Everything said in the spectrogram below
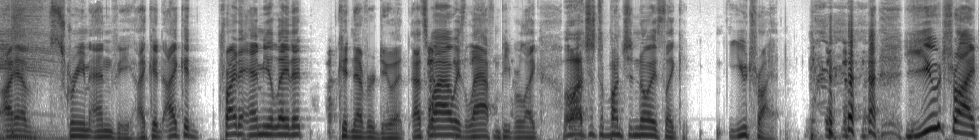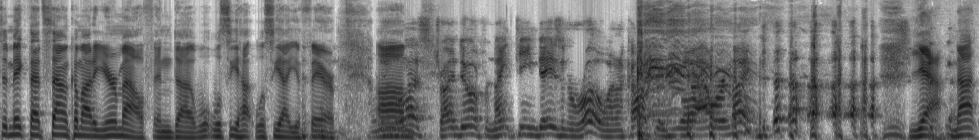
I have scream envy. I could I could try to emulate it, could never do it. That's why I always laugh when people are like, "Oh, it's just a bunch of noise." Like, you try it. you try to make that sound come out of your mouth, and uh, we'll, we'll see how we'll see how you fare. Um, Nonetheless, try and do it for 19 days in a row on a concert, an hour a night. yeah, not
